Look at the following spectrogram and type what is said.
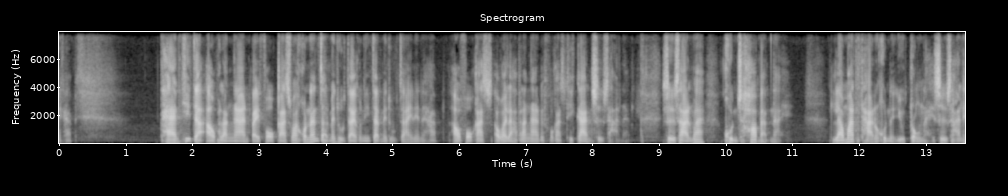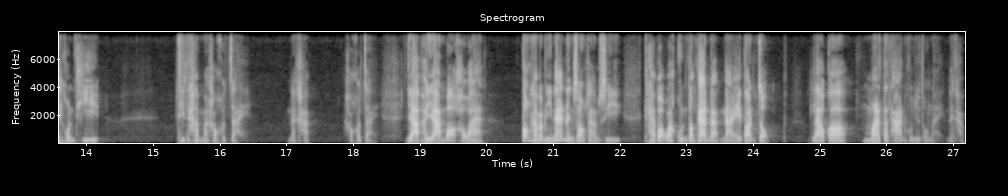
นะครับ แทนที่จะเอาพลังงานไปโฟกัส ว่าคนนั้นจัดไม่ถูกใจคนนี้จัดไม่ถูกใจเนี่ยนะครับ เอาโฟกัสเอาเวลาพลังงานไปโฟกัสที่การสื่อสารนะสื่อสารว่าคุณชอบแบบไหน แล้วมาตรฐานของคุณอยู่ตรงไหน สื่อสารให้คนที่ที่ทำมาเขาเข้าใจนะครับ เขาเข้าใจ อย่าพยายามบอกเขาว่าต้องทำแบบนี้หน้า 1 2 3 4 แค่บอกว่าคุณต้องการแบบไหนตอนจบ แล้วก็ มาตรฐานคุณอยู่ตรงไหนนะครับ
